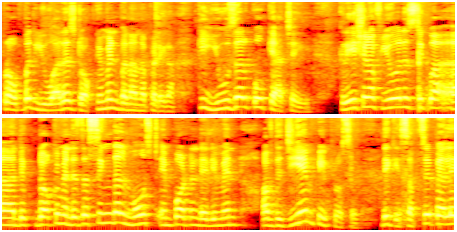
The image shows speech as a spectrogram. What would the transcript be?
प्रॉपर यूआरएस डॉक्यूमेंट बनाना पड़ेगा कि यूज़र को क्या चाहिए creation of URS uh, document is the single most important element of the GMP process देखिए, सबसे पहले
